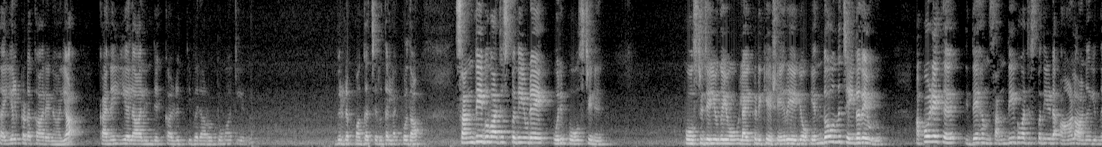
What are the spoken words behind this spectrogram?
തയ്യൽ കടക്കാരനായ കനയ്യലാലിന്റെ കഴുത്ത് മാറ്റിയത്. ഇവരുടെ പക ചെറുതല്ല. ഇപ്പോതാ സന്ദീപ് വാചസ്പതിയുടെ ഒരു പോസ്റ്റിന് പോസ്റ്റ് ചെയ്യുകയോ ലൈക്ക് അടിക്കുകയോ ഷെയർ ചെയ്യുകയോ എന്തോ ഒന്ന് ചെയ്തതേ ഉള്ളൂ. അപ്പോഴേക്ക് ഇദ്ദേഹം സന്ദീപ് വചസ്പതിയുടെ ആളാണ് എന്ന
